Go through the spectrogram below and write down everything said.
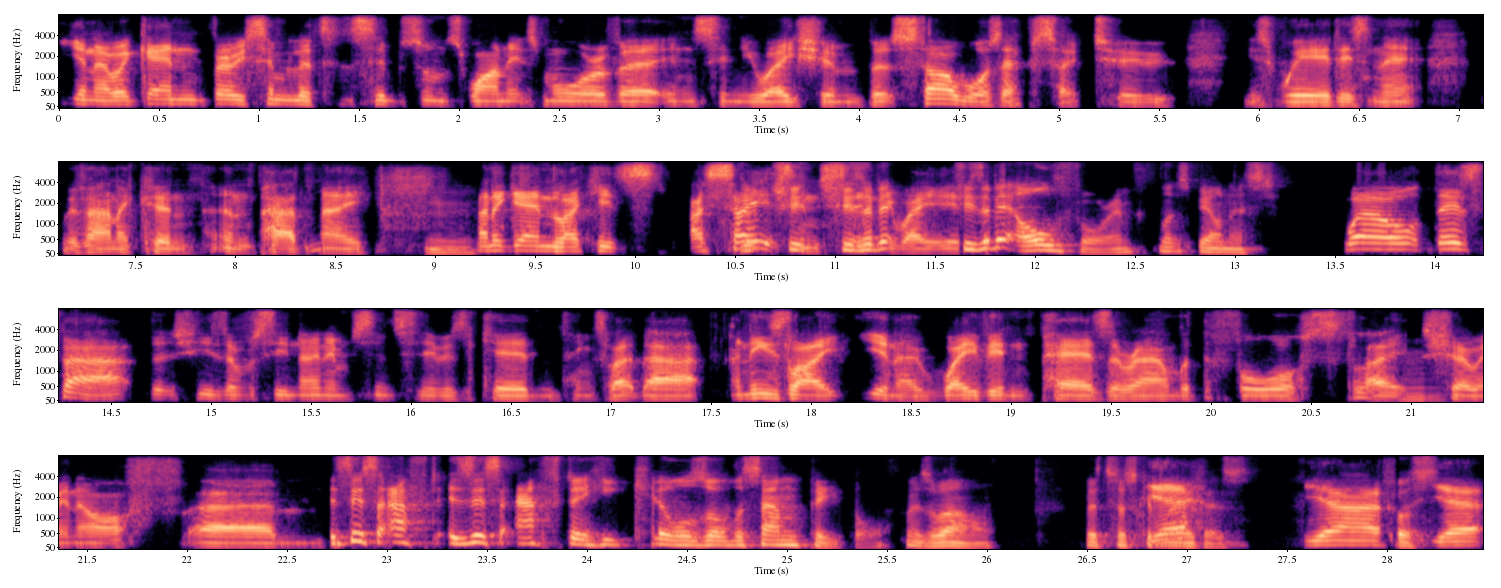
you know, again, very similar to the Simpsons one, it's more of an insinuation. But Star Wars Episode Two is weird, isn't it? With Anakin and Padme, Hmm. and again, like it's I say it's She- she's a bit insinuated. she's a bit old for him. Let's be honest. Well, there's that that she's obviously known him since he was a kid and things like that. And he's like, you know, waving pairs around with the force, like Mm. showing off. Um, Is this after? Is this after he kills all the Sand People as well? The Tusken Yeah. Raiders. yeah, course. yeah.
